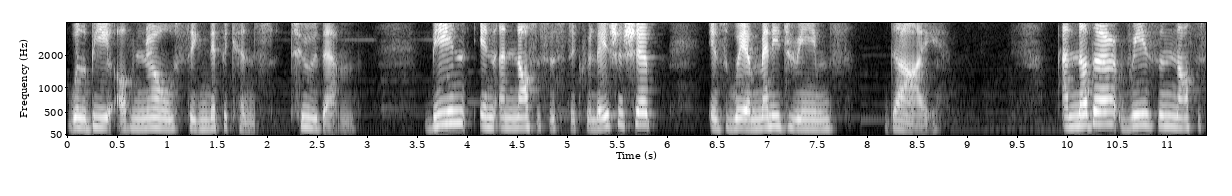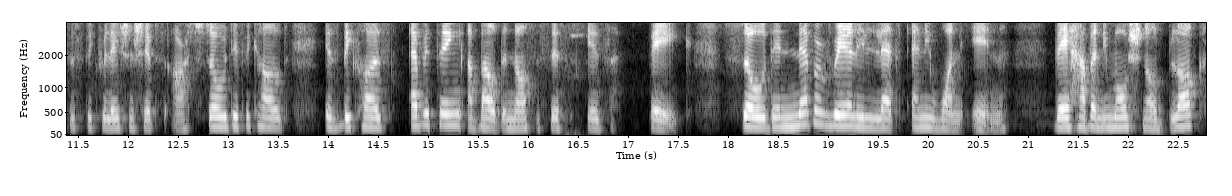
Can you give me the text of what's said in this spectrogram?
will be of no significance to them. Being in a narcissistic relationship is where many dreams die. Another reason narcissistic relationships are so difficult is because everything about the narcissist is fake. So they never really let anyone in. They have an emotional block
